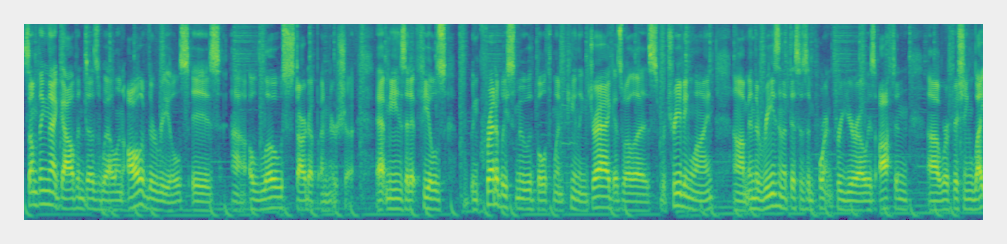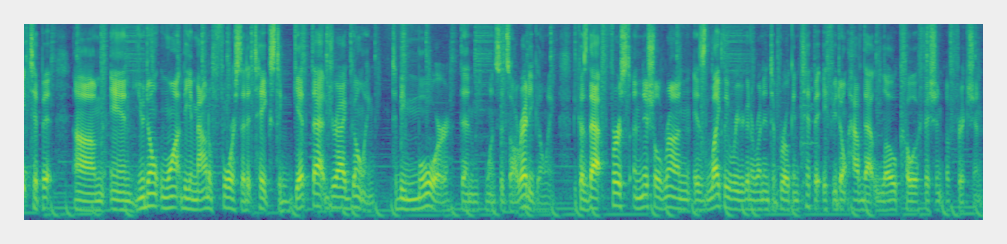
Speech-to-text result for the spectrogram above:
Something that Galvan does well in all of their reels is uh, a low startup inertia. That means that it feels incredibly smooth both when peeling drag as well as retrieving line. Um, and the reason that this is important for Euro is often uh, we're fishing light tippet um, and you don't want the amount of force that it takes to get that drag going to be more than once it's already going because that first initial run is likely where you're going to run into broken tippet if you don't have that low coefficient of friction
